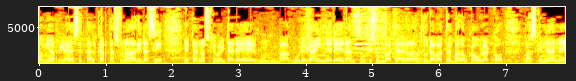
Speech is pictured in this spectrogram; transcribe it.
oinarria, ez, eta elkartasuna adierazi, eta noski baita ere, ba, gure gain ere erantzunkizun bat, ardura bat badaukagulako, ba, azkenean e,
